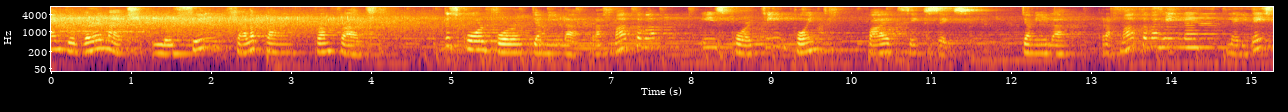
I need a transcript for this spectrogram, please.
Thank you very much, Lucille Chalopin from France. The score for Jamila Rahmatova is 14.566. Jamila Rahmatova hinne neliteist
